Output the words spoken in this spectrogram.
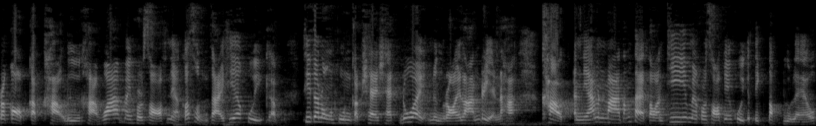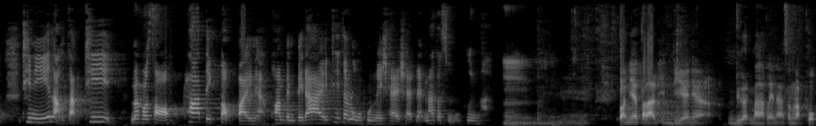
ประกอบกับข่าวลือค่ะว่า Microsoft เนี่ยก็สนใจที่จะคุยกับ ที่จะลงทุนกับ ShareChat ด้วย 100 ล้านเหรียญนะคะ ข่าวอันเนี้ยมันมาตั้งแต่ตอนที่ Microsoft ยังคุยกับ TikTok อยู่แล้ว ทีนี้หลังจากที่ Microsoft พลาด TikTok ไปเนี่ย ความเป็นไปได้ที่จะลงทุนใน ShareChat เนี่ยน่าจะสูงขึ้นค่ะอืมตอนนี้ตลาดอินเดียเนี่ยเดือดมากเลยนะสำหรับพวก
